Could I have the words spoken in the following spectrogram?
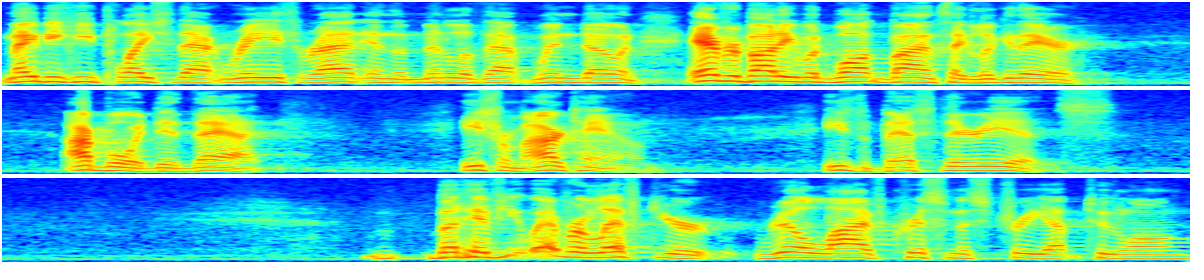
maybe he placed that wreath right in the middle of that window, and everybody would walk by and say, Look there. Our boy did that. He's from our town. He's the best there is. But have you ever left your real live Christmas tree up too long?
